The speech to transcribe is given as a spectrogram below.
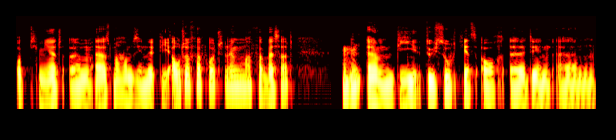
optimiert. Ähm, erstmal haben sie eine, die Autovervollständigung mal verbessert. Mhm. Ähm, die durchsucht jetzt auch äh, den, ähm,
